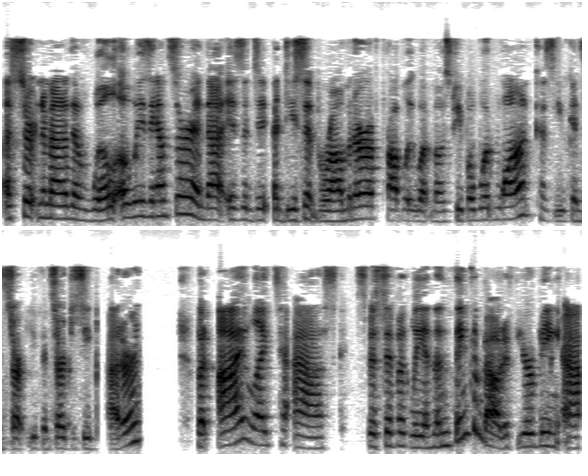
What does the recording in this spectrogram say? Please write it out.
a certain amount of them will always answer. And that is a, de- a decent barometer of probably what most people would want because you can start, you can start to see patterns. But I like to ask specifically and then think about if you're being asked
